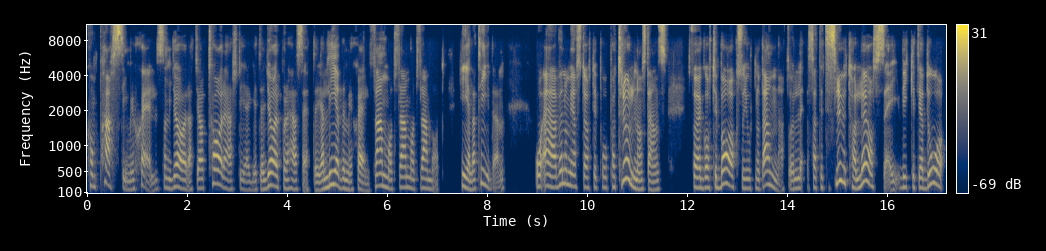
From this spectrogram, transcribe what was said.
kompass i mig själv som gör att jag tar det här steget, jag gör på det här sättet, jag leder mig själv framåt, framåt, framåt hela tiden. Och även om jag stöter på patrull någonstans så har jag gått tillbaka och gjort något annat och, så att det till slut har löst sig, vilket jag då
